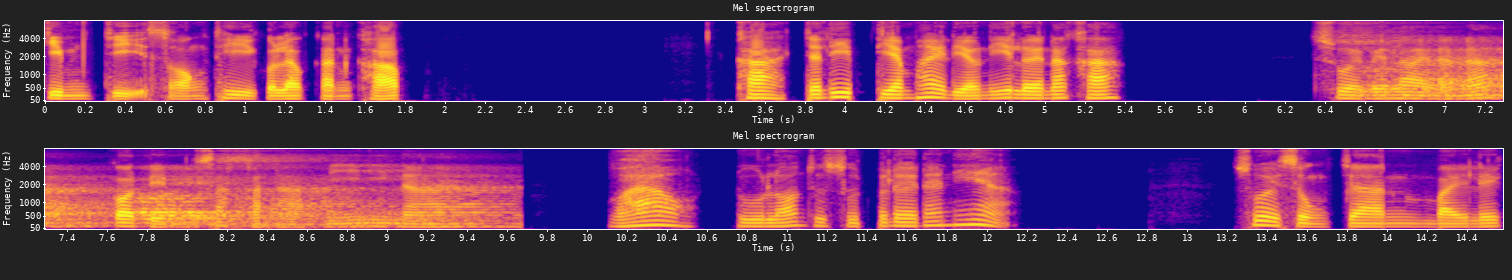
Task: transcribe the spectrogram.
กิมจิสองที่ก็แล้วกันครับ ค่ะ จะรีบเตรียมให้เดี๋ยวนี้เลยนะคะช่วยไม่ไล่แล้วนะ ก็เด่นสักขนาดนี้นี่นา ว้าว ดูร้อนสุดๆไปเลยนะเนี่ย ช่วยส่งจานใบเล็ก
